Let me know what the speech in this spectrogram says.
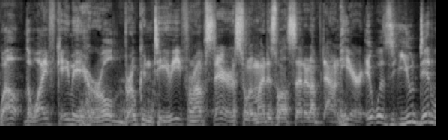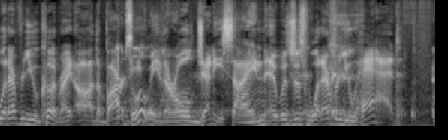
well, the wife gave me her old broken TV from upstairs, so we might as well set it up down here. It was you did whatever you could, right? Oh, the bar Absolutely. gave me their old Genny sign. It was just whatever you had.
